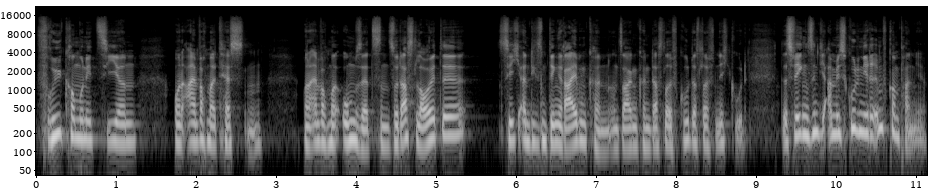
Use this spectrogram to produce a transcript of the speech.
früh kommunizieren und einfach mal testen und einfach mal umsetzen, sodass Leute sich an diesem Ding reiben können und sagen können, das läuft gut, das läuft nicht gut. Deswegen sind die Amis gut in ihrer Impfkampagne,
